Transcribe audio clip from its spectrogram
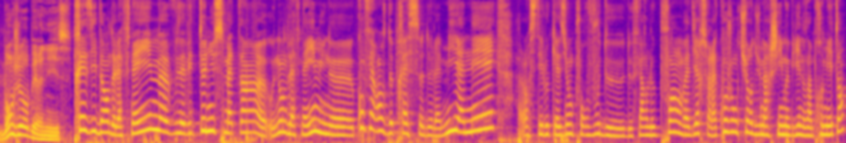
Bonjour Bérénice. Président de la FNAIM, vous avez tenu ce matin, euh, au nom de la FNAIM, une euh, conférence de presse de la mi-année. Alors c'était l'occasion pour vous de, faire le point, on va dire, sur la conjoncture du marché immobilier dans un premier temps.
